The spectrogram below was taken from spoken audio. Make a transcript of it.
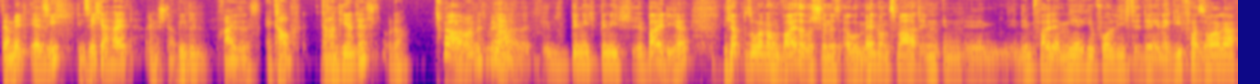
damit er sich die Sicherheit eines stabilen Preises erkauft, garantieren lässt oder ja, ja, bin ich bin ich äh, bei dir. Ich habe sogar noch ein weiteres schönes Argument und zwar hat in, in, in dem Fall, der mir hier vorliegt, der Energieversorger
